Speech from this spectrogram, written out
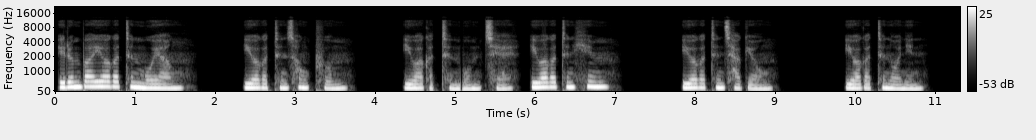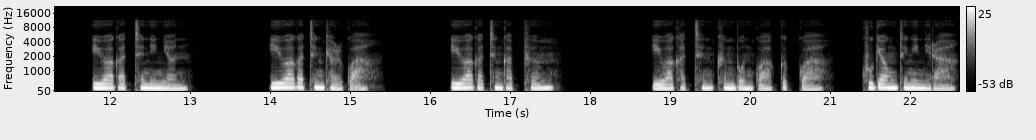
이른바 이와 같은 모양, 이와 같은 성품, 이와 같은 몸체, 이와 같은 힘, 이와 같은 작용, 이와 같은 원인, 이와 같은 인연, 이와 같은 결과, 이와 같은 갚음, 이와 같은 근본과 끝과 구경 등이니라.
